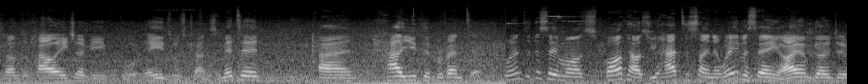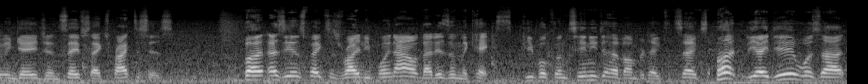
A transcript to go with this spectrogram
terms of how HIV or AIDS was transmitted and how you could prevent it. When went the St. Mark's Bathhouse, you had to sign a waiver saying, I am going to engage in safe sex practices. But as the inspectors rightly point out, that isn't the case. People continue to have unprotected sex. But the idea was that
